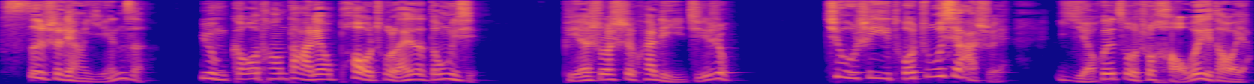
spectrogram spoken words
四十两银子用高汤大料泡出来的东西，别说是块里脊肉，就是一坨猪下水也会做出好味道呀。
